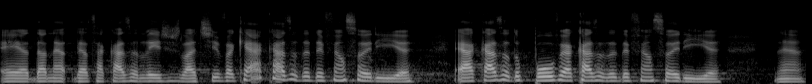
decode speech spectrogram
é, da, dessa Casa Legislativa, que é a Casa da Defensoria. É a Casa do Povo, é a Casa da Defensoria. Né?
